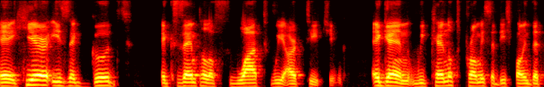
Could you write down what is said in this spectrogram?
Uh, here is a good example of what we are teaching. Again, we cannot promise at this point that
